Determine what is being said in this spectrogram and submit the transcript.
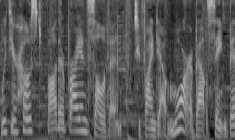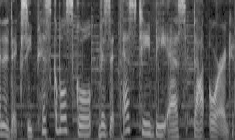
with your host, Father Brian Sullivan. To find out more about St. Benedict's Episcopal School, visit stbs.org.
